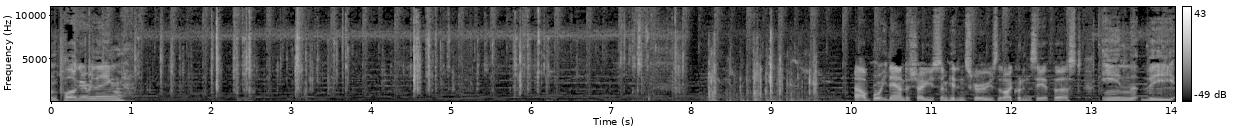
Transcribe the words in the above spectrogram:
Unplug everything. Uh, I've brought you down to show you some hidden screws that I couldn't see at first. In the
